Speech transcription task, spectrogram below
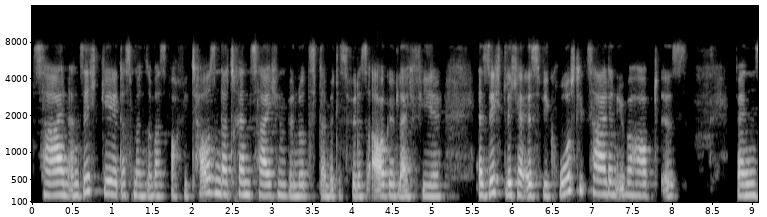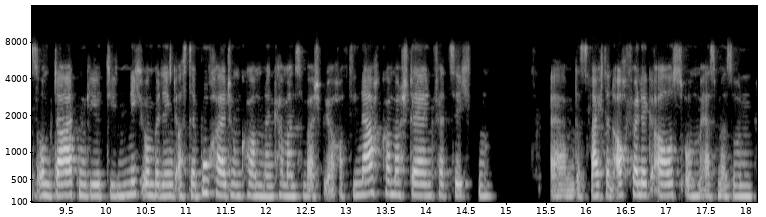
Zahlen an sich geht, dass man sowas auch wie Tausender-Trennzeichen benutzt, damit es für das Auge gleich viel ersichtlicher ist, wie groß die Zahl denn überhaupt ist. Wenn es um Daten geht, die nicht unbedingt aus der Buchhaltung kommen, dann kann man zum Beispiel auch auf die Nachkommastellen verzichten. Ähm, das reicht dann auch völlig aus, um erstmal so ein,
